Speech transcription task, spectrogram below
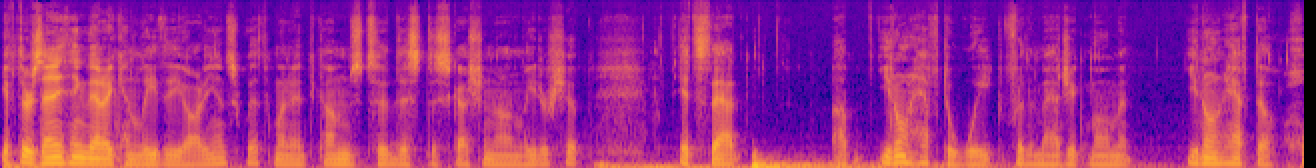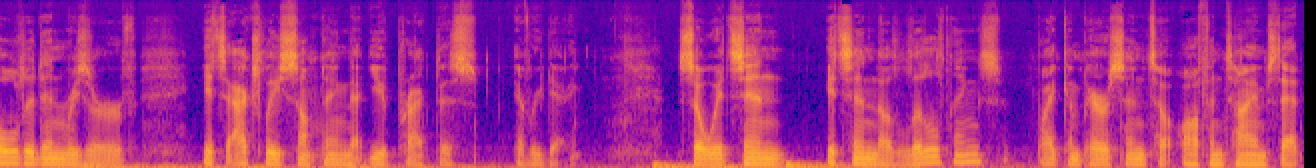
If there's anything that I can leave the audience with when it comes to this discussion on leadership, it's that uh, you don't have to wait for the magic moment. You don't have to hold it in reserve. It's actually something that you practice every day. So it's in it's in the little things by comparison to oftentimes that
